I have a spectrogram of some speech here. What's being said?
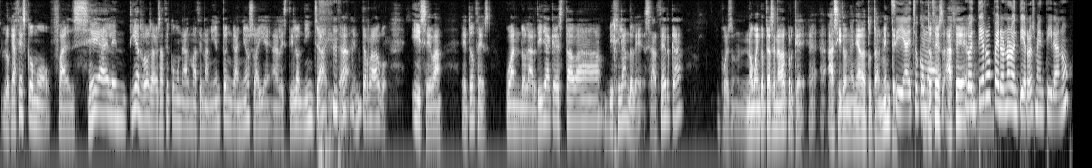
lo que hace es como falsea el entierro, ¿sabes? Hace como un almacenamiento engañoso ahí al estilo ninja y te enterra algo y se va. Entonces, cuando la ardilla que estaba vigilándole se acerca, pues no va a encontrarse nada porque eh, ha sido engañada totalmente. Sí, ha hecho como. Entonces hace. Lo entierro, pero no lo entierro, es mentira, ¿no?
